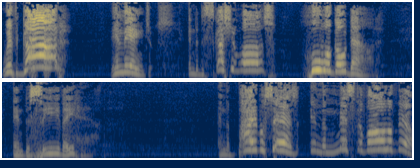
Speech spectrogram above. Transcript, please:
with God and the angels. And the discussion was who will go down and deceive Ahab. And the Bible says in the midst of all of them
